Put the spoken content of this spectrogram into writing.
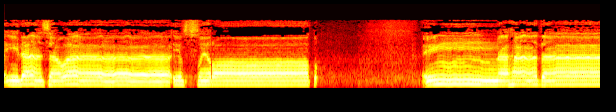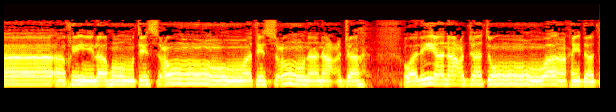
إلى سواء الصراط. إن هذا أخي له تسع وتسعون نعجة. ولي نعجة واحدة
